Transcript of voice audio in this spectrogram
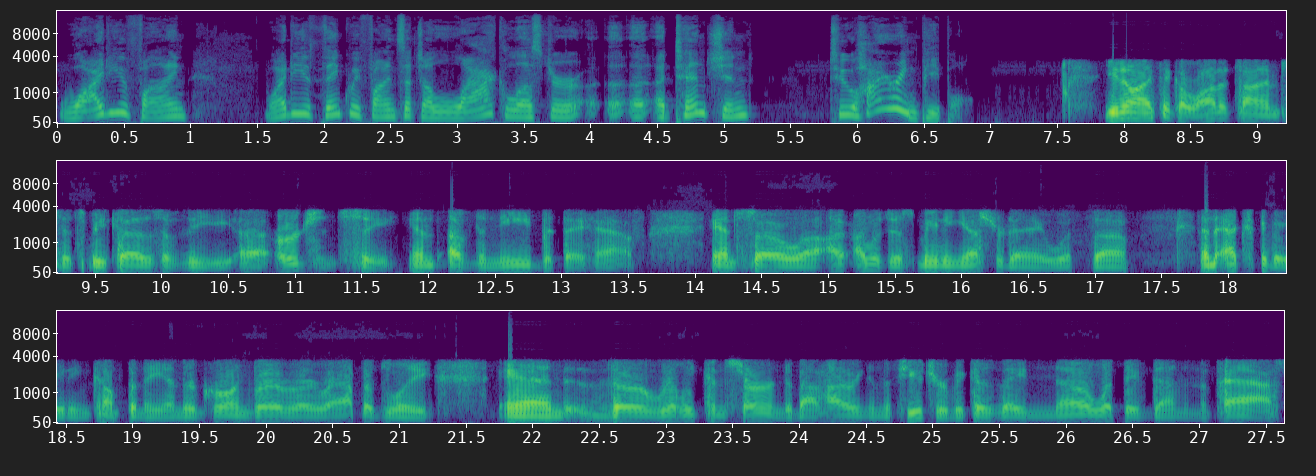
Why do you find, why do you think we find such a lackluster uh, uh, attention to hiring people? You know, I think a lot of times it's because of the uh, urgency and of the need that they have. And so uh, I, I was just meeting yesterday with uh, an excavating company and they're growing very very rapidly. And they're really concerned about hiring in the future because they know what they've done in the past.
